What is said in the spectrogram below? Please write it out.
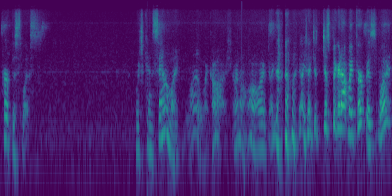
purposeless, which can sound like, oh my gosh, I don't know, I, I, I just, just figured out my purpose. What?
